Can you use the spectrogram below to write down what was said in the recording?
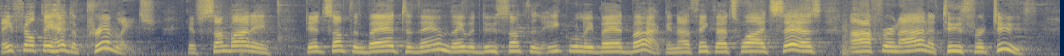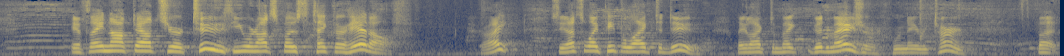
they felt they had the privilege. If somebody did something bad to them, they would do something equally bad back. And I think that's why it says eye for an eye and a tooth for a tooth. If they knocked out your tooth, you were not supposed to take their head off. Right? See, that's the way people like to do. They like to make good measure when they return. But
